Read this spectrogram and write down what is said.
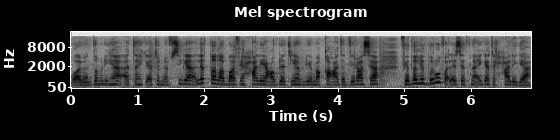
ومن ضمنها التهيئة النفسية للطلبة في حال عودتهم لمقاعد الدراسة في ظل الظروف الاستثنائية الحالية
